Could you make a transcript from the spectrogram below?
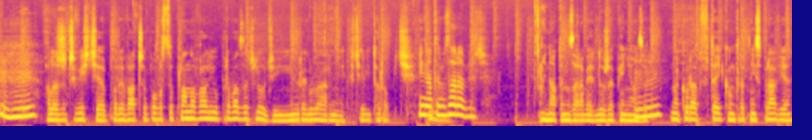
Mhm. Ale rzeczywiście porywacze po prostu planowali uprowadzać ludzi i regularnie chcieli to robić. I na no. tym zarabiać i na tym zarabiać duże pieniądze. Mm -hmm. Akurat w tej konkretnej sprawie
